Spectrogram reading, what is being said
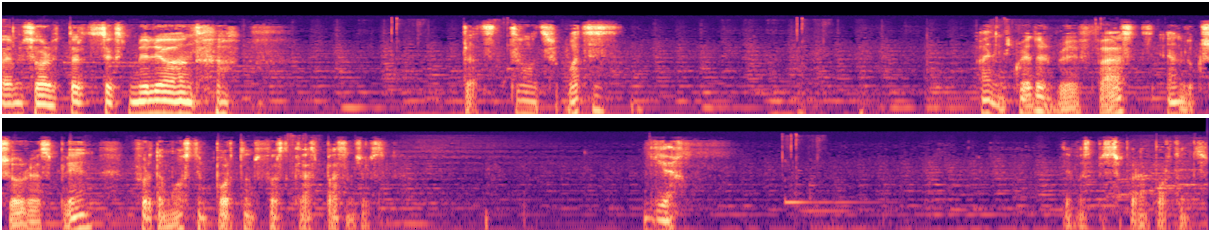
I'm sorry, thirty-six million. That's too much. What is an incredibly fast and luxurious plane for the most important first-class passengers? Yeah. They must be super important.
